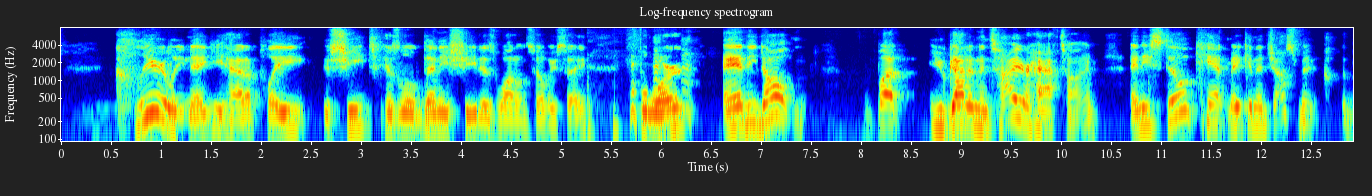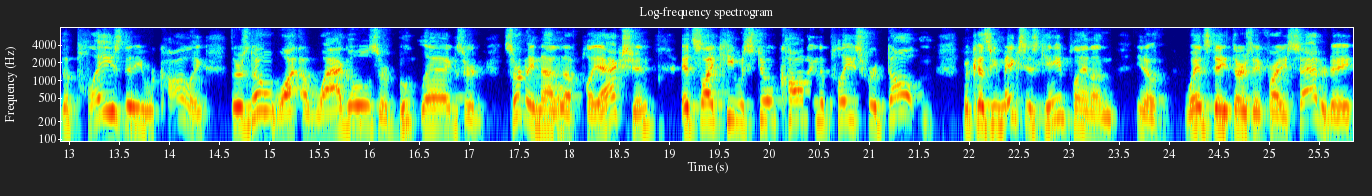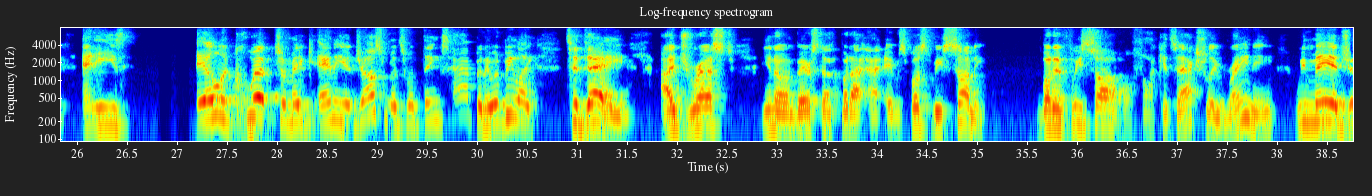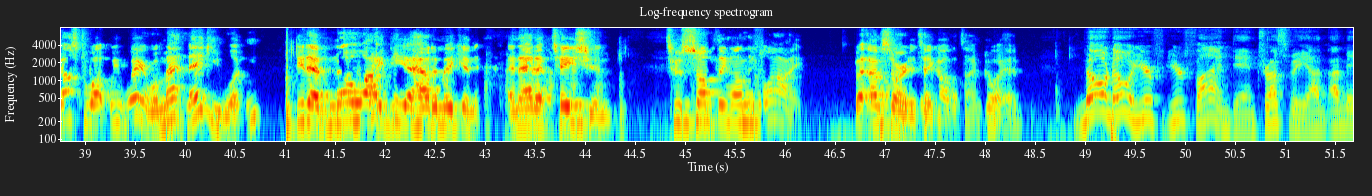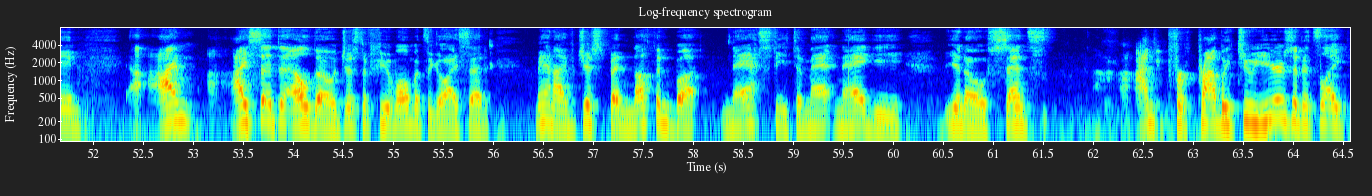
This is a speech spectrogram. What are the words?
clearly Nagy had a play sheet, his little Denny sheet, as Waddle and Silvy say, for Andy Dalton. But you got an entire halftime, and he still can't make an adjustment. The plays that he were calling, there's no wa- uh, waggles or bootlegs or certainly not enough play action. It's like he was still calling the plays for Dalton because he makes his game plan on you know Wednesday, Thursday, Friday, Saturday, and he's ill-equipped to make any adjustments when things happen. It would be like today. I dressed, you know, in bear stuff, but I, I it was supposed to be sunny. But if we saw, well, fuck, it's actually raining, we may adjust what we wear. Well, Matt Nagy wouldn't. He'd have no idea how to make an, an adaptation to something on the fly. But I'm sorry to take all the time. Go ahead. No, no, you're you're fine, Dan. Trust me. I, I mean, I'm. I said to Eldo just a few moments ago. I said, "Man, I've just been nothing but nasty to Matt Nagy, you know, since I'm for probably two years." And it's like,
